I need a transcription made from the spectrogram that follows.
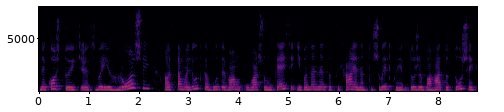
не коштують е, своїх грошей. А ось ця малютка буде вам у вашому кейсі, і вона не засихає надто швидко, як дуже багато тушей.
